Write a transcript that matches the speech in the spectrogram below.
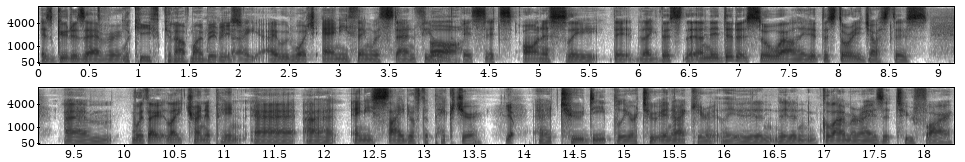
as good as ever. Lakeith can have my babies. I, I would watch anything with Stanfield. Oh. It's it's honestly they like this, and they did it so well. They did the story justice, um, without like trying to paint uh, uh, any side of the picture. Yep. Uh, too deeply or too inaccurately. They didn't they didn't glamorize it too far.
